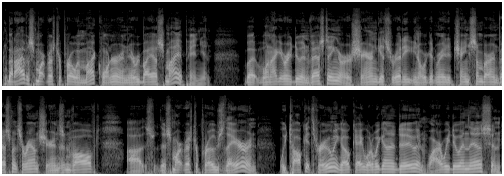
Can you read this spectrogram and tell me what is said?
but I have a SmartVestor Pro in my corner, and everybody asks my opinion. But when I get ready to do investing, or Sharon gets ready, you know, we're getting ready to change some of our investments around. Sharon's involved. Uh, the SmartVestor Pro's there, and we talk it through. And We go, okay, what are we going to do, and why are we doing this? And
